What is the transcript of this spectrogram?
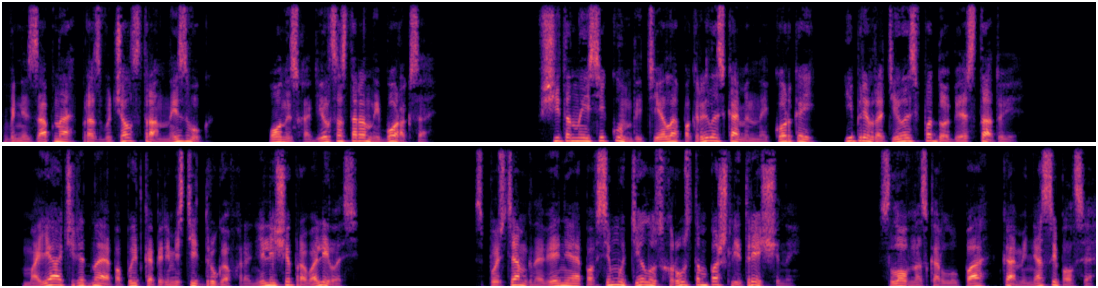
Внезапно прозвучал странный звук. Он исходил со стороны Боракса. В считанные секунды тело покрылось каменной коркой и превратилось в подобие статуи. Моя очередная попытка переместить друга в хранилище провалилась. Спустя мгновение по всему телу с хрустом пошли трещины. Словно скорлупа, камень осыпался.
